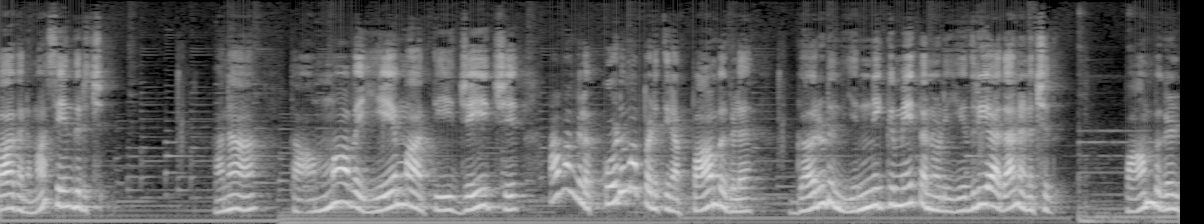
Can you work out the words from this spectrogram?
வாகனமா சேர்ந்துருச்சு. ஆனா தான் அம்மாவை ஏமாத்தி ஜெயிச்சு அவங்கள கொடுமைப்படுத்தின பாம்புகளை கருடன் என்னைக்குமே தன்னோட எதிரியா தான் நினைச்சது. பாம்புகள்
